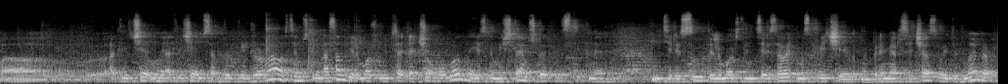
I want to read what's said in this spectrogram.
а, отлича... мы отличаемся от других журналов тем, что мы на самом деле можем написать о чем угодно, если мы считаем, что это действительно интересует или может интересовать москвичей. Вот, например, сейчас выйдет номер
